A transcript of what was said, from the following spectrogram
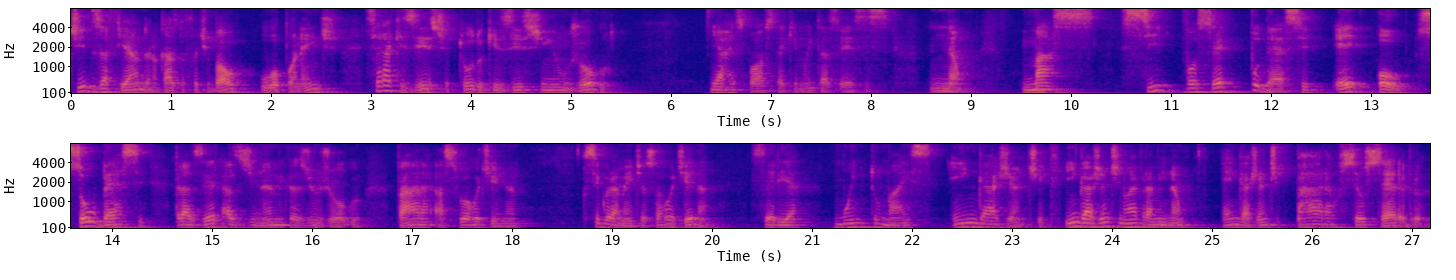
te desafiando, no caso do futebol, o oponente? Será que existe tudo que existe em um jogo? E a resposta é que muitas vezes não. Mas se você pudesse e ou soubesse trazer as dinâmicas de um jogo para a sua rotina, seguramente a sua rotina seria muito mais engajante. E engajante não é para mim não, é engajante para o seu cérebro.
